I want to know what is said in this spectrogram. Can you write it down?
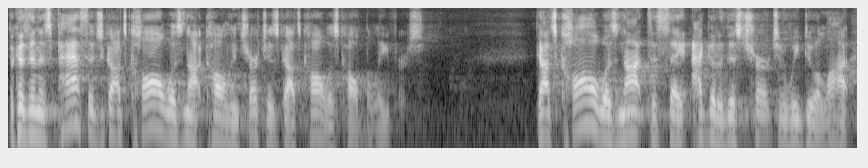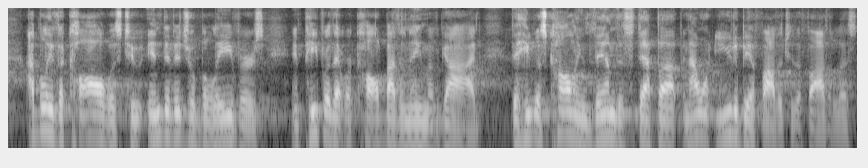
Because in this passage, God's call was not calling churches, God's call was called believers. God's call was not to say, I go to this church and we do a lot. I believe the call was to individual believers and people that were called by the name of God, that He was calling them to step up. And I want you to be a father to the fatherless.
